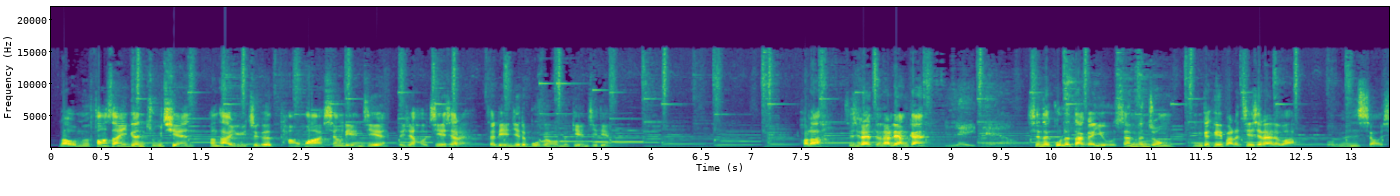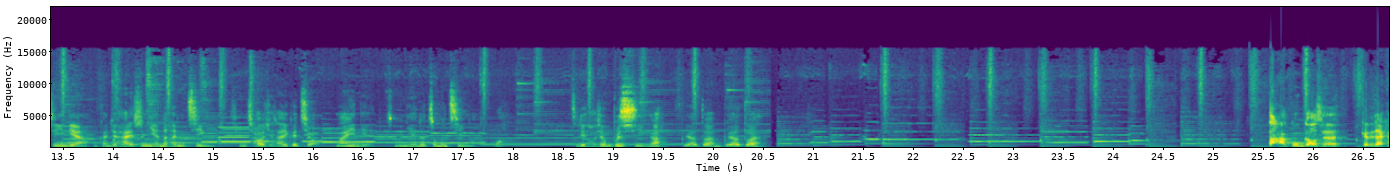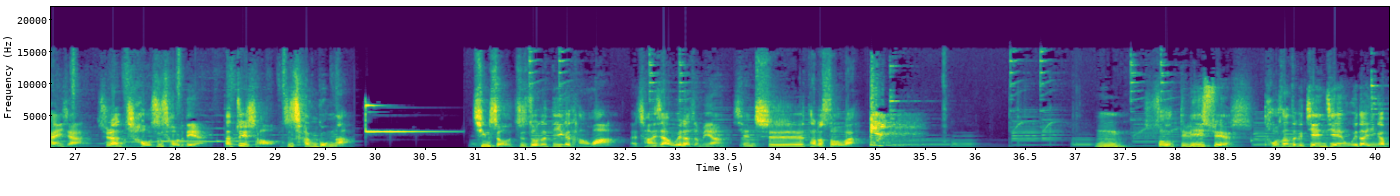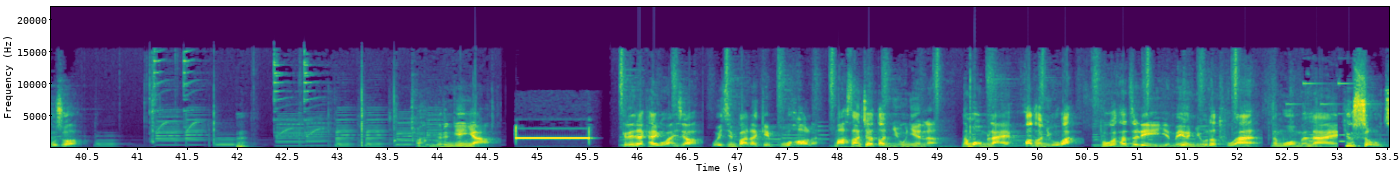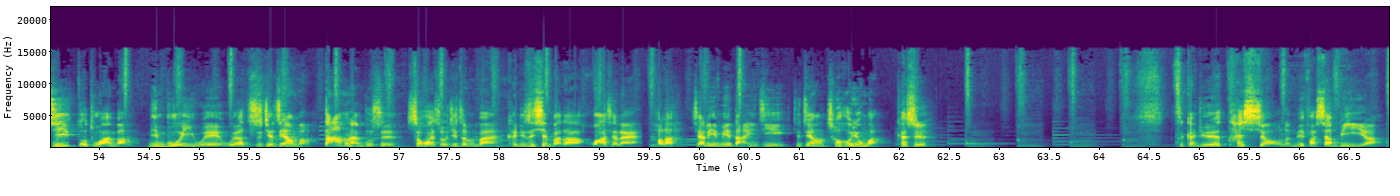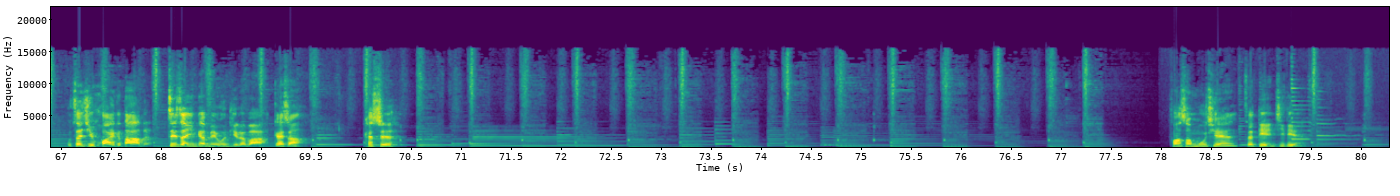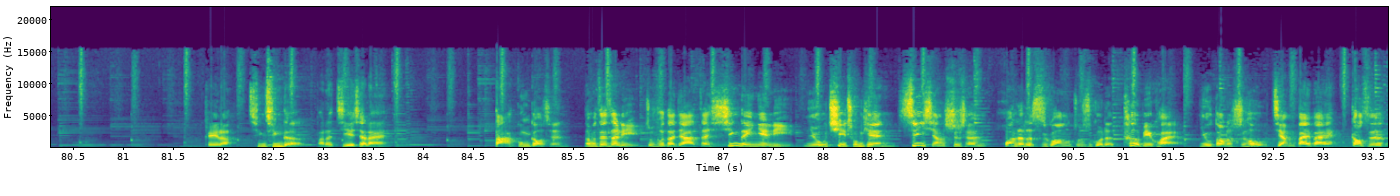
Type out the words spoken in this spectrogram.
然后我们放上一根竹签，让它与这个糖画相连接，等一下好接下来。在连接的部分，我们点几点。好了，接下来等它晾干。Later。现在过了大概有三分钟，应该可以把它接下来了吧？我们小心一点，啊感觉还是粘得很紧啊。先翘起它一个角，慢一点。怎么粘得这么紧啊？哇！这里好像不行啊！不要断，不要断。大功告成，给大家看一下。虽然丑是丑了点，但最少是成功了。亲手制作的第一个糖画，来尝一下味道怎么样？先吃它的手吧。嗯，so delicious。头上这个尖尖，味道应该不错。嗯，啊，有点粘牙。给大家开个玩笑，我已经把它给补好了，马上就要到牛年了。那么我们来画头牛吧。不过它这里也没有牛的图案，那么我们来用手机做图案吧。您不会以为我要直接这样吧？当然不是，烧坏手机怎么办？肯定是先把它画下来。好了，家里也没打印机，就这样凑合用吧。开始，这感觉太小了，没法下笔呀。我再去画一个大的，这张应该没问题了吧？盖上，开始。放上木签，再点几点，可以了。轻轻的把它揭下来，大功告成。那么在这里祝福大家在新的一年里牛气冲天，心想事成。欢乐的时光总是过得特别快，又到了时候讲拜拜，告辞。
